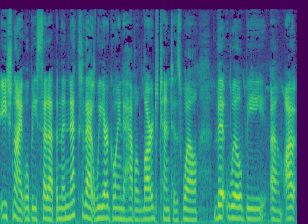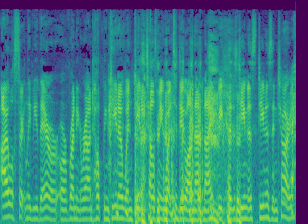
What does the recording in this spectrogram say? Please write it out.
each night will be set up, and then next to that we are going to have a large tent as well that will be. Um, I, I will certainly be there or, or running around helping Gina when Gina tells me what to do on that night because Gina's Gina's in charge.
